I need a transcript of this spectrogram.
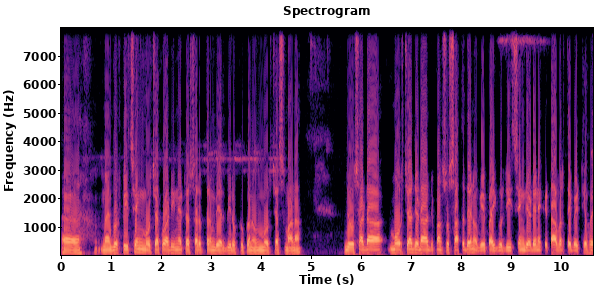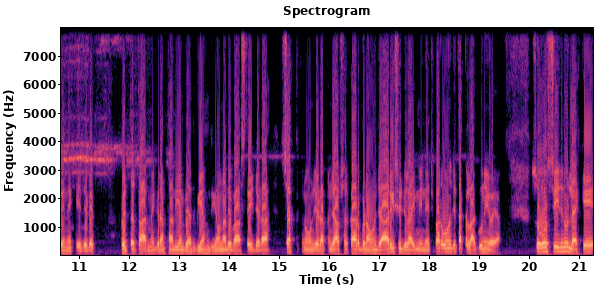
ਮੈਂ ਗੁਰਪ੍ਰੀਤ ਸਿੰਘ, ਮੋਰਚਾ ਕੋਆਰਡੀਨੇਟਰ ਸਰਬ ਧਰਮ ਬੇਅਦਬੀ ਰੋਕੂ ਕਾਨੂੰਨ ਮੋਰਚਾ ਸਮਾਣਾ, ਜੋ ਸਾਡਾ ਮੋਰਚਾ ਜਿਹੜਾ ਅੱਜ 507 ਦਿਨ ਹੋ ਗਏ ਭਾਈ ਗੁਰਜੀਤ ਸਿੰਘ ਜਿਹੜੇ ਨੇ ਕਿ ਟਾਵਰ ਤੇ ਬੈਠੇ ਹੋਏ ਨੇ ਕਿ ਜਿਹੜੇ ਪਵਿੱਤਰ ਧਾਰਮਿਕ ਗ੍ਰੰਥਾਂ ਦੀਆਂ ਬੇਅਦਬੀਆਂ ਹੁੰਦੀਆਂ, ਉਹਨਾਂ ਦੇ ਵਾਸਤੇ ਜਿਹੜਾ ਸਖਤ ਕਾਨੂੰਨ ਜਿਹੜਾ ਪੰਜਾਬ ਸਰਕਾਰ ਬਣਾਉਣ ਜਾ ਰਹੀ ਸੀ ਜੁਲਾਈ ਮਹੀਨੇ 'ਚ, ਪਰ ਉਹ ਅਜੇ ਤੱਕ ਲਾਗੂ ਨਹੀਂ ਹੋਇਆ। ਸੋ ਉਸ ਚੀਜ਼ ਨੂੰ ਲੈ ਕੇ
